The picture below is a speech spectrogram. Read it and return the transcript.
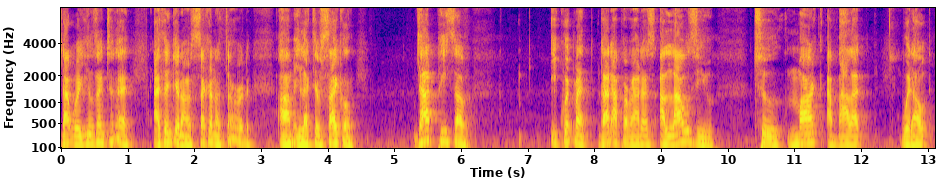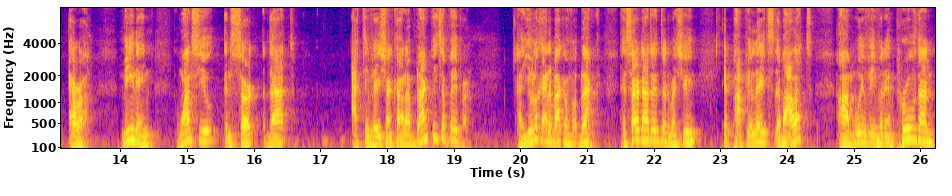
that we're using today, I think in our second or third um, elective cycle, that piece of equipment, that apparatus allows you to mark a ballot without error. Meaning, once you insert that activation card, a blank piece of paper, and you look at it back and forth blank, insert that into the machine, it populates the ballot. Um, we've even improved on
